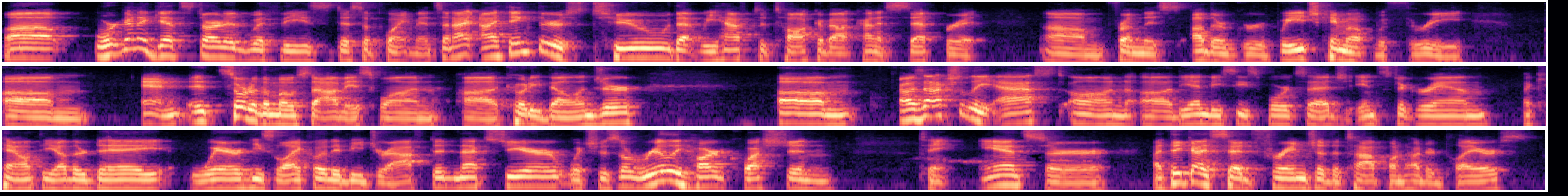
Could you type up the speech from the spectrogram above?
uh, we're gonna get started with these disappointments, and I, I think there's two that we have to talk about, kind of separate um, from this other group. We each came up with three. Um, and it's sort of the most obvious one, uh, Cody Bellinger. Um, I was actually asked on uh, the NBC Sports Edge Instagram account the other day where he's likely to be drafted next year, which is a really hard question to answer. I think I said fringe of the top 100 players.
